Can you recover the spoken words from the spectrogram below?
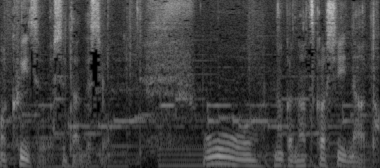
ま、クイズをしてたんですよ。おおなんか懐かしいなと。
